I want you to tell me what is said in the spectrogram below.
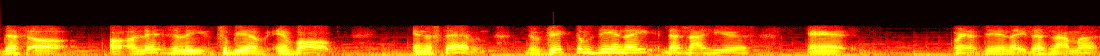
that's uh, uh, allegedly to be involved in the stabbing. The victim's DNA, that's not his and Grant's DNA. That's not mine.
